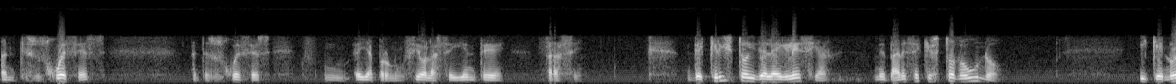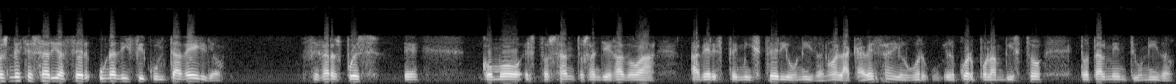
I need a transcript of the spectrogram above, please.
ante sus jueces, ante sus jueces, mm, ella pronunció la siguiente frase, de Cristo y de la Iglesia me parece que es todo uno y que no es necesario hacer una dificultad de ello. Fijaros pues eh, cómo estos santos han llegado a, ver este misterio unido, ¿no? La cabeza y el, el, cuerpo lo han visto totalmente unido.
